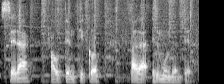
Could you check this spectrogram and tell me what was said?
será auténtico para el mundo entero.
